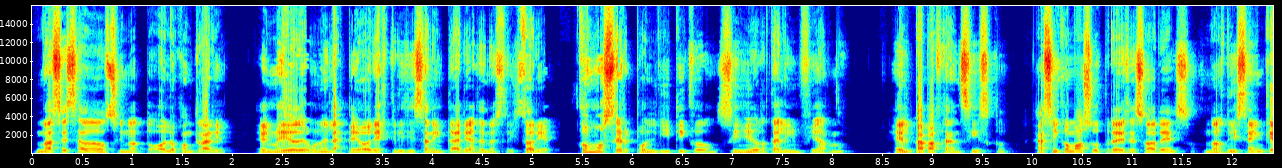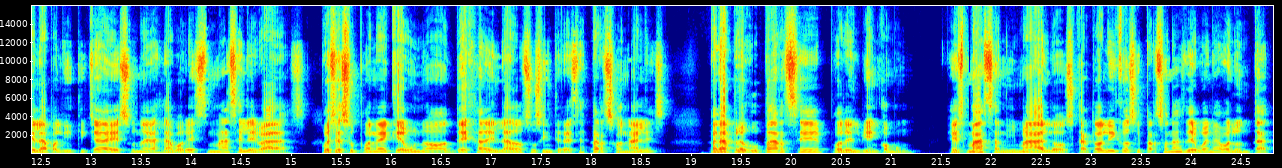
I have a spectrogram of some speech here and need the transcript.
no ha cesado, sino todo lo contrario. En medio de una de las peores crisis sanitarias de nuestra historia, ¿cómo ser político sin irte al infierno? El Papa Francisco, así como sus predecesores, nos dicen que la política es una de las labores más elevadas, pues se supone que uno deja de lado sus intereses personales para preocuparse por el bien común. Es más, anima a los católicos y personas de buena voluntad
